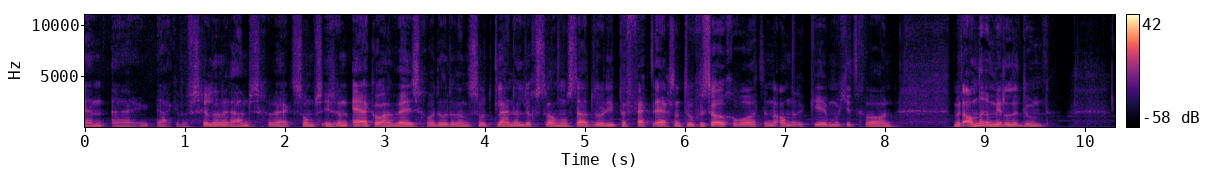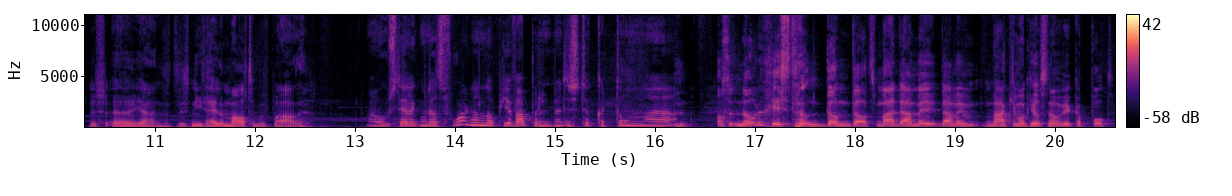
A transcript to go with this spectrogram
En eh, ja, ik heb in verschillende ruimtes gewerkt. Soms is er een airco aanwezig, waardoor er een soort kleine luchtstroom ontstaat... waardoor die perfect ergens naartoe gezogen wordt. En de andere keer moet je het gewoon met andere middelen doen. Dus eh, ja, dat is niet helemaal te bepalen. Maar hoe stel ik me dat voor? Dan loop je wapperend met een stuk karton... eh, Als het nodig is, dan, dan dat. Maar daarmee, daarmee maak je hem ook heel snel weer kapot.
